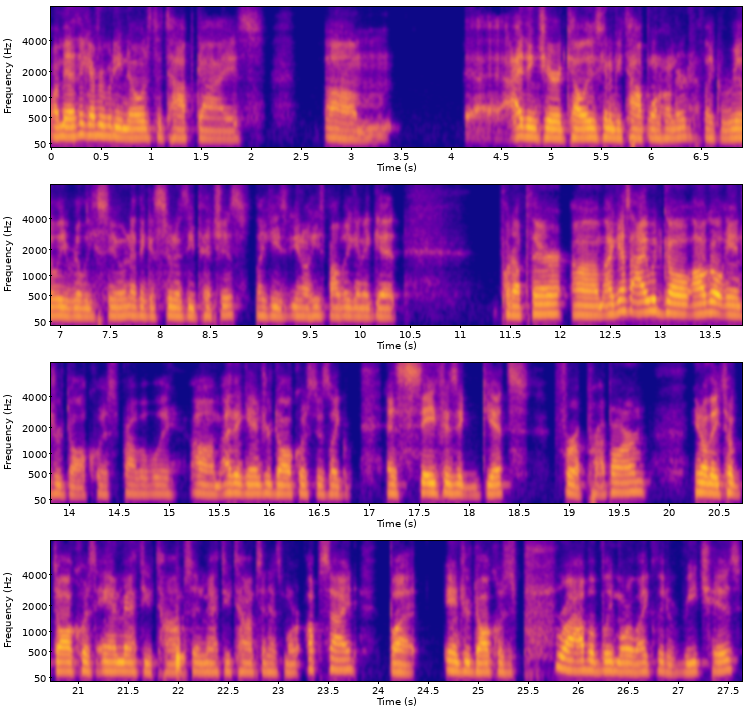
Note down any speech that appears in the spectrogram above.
I mean, I think everybody knows the top guys. Um, I think Jared Kelley is going to be top 100 like really, really soon. I think as soon as he pitches, like he's, you know, he's probably going to get put up there. Um, I guess I would go, I'll go Andrew Dalquist probably. Um, I think Andrew Dalquist is like as safe as it gets for a prep arm. You know, they took Dalquist and Matthew Thompson. Matthew Thompson has more upside, but Andrew Dalquist is probably more likely to reach his.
